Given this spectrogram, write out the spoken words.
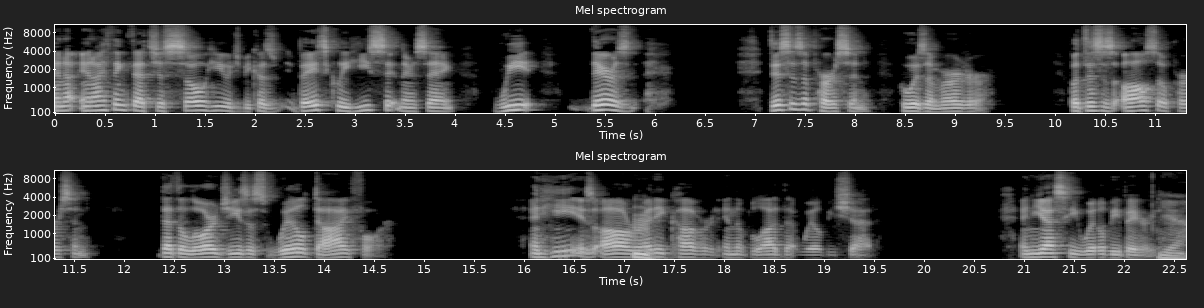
And I, and I think that's just so huge because basically he's sitting there saying, "We there's this is a person who is a murderer, but this is also a person that the Lord Jesus will die for, and he is already hmm. covered in the blood that will be shed." And yes, he will be buried. Yeah.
